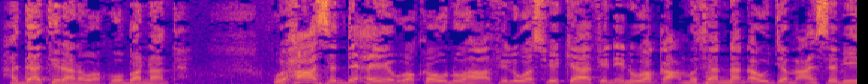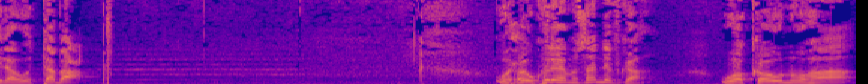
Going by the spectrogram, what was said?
hadaa tirana waa kuu bannaan tahay waxaa sadexeeye wa kownuhaa fi lwaصfi kaafin in waqac muhanan aw jamcan sabiilahu tabac wuxuu ku leeyahy musanifka wa kownuhaa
